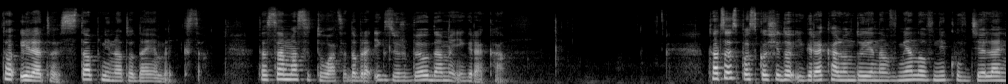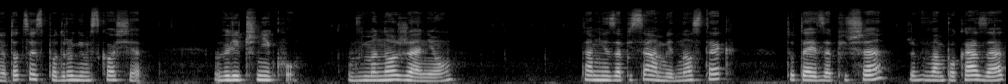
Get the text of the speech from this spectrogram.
to ile to jest stopni, no to dajemy x. Ta sama sytuacja. Dobra, x już był, damy y. To, co jest po skosie do y, ląduje nam w mianowniku w dzieleniu. To, co jest po drugim skosie w liczniku w mnożeniu. Tam nie zapisałam jednostek. Tutaj zapiszę, żeby Wam pokazać,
